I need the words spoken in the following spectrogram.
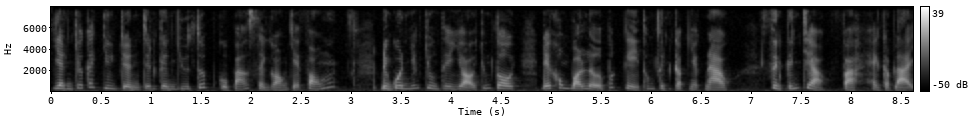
dành cho các chương trình trên kênh YouTube của báo Sài Gòn Giải phóng. Đừng quên nhấn chuông theo dõi chúng tôi để không bỏ lỡ bất kỳ thông tin cập nhật nào. Xin kính chào và hẹn gặp lại.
